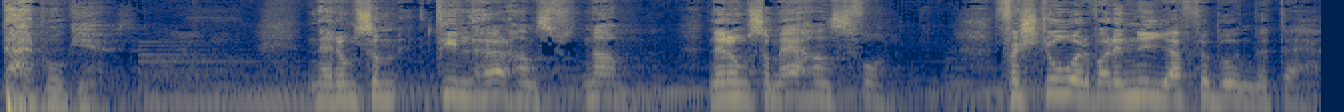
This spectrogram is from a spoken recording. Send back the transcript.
där bor Gud. När de som tillhör hans namn, när de som är hans folk förstår vad det nya förbundet är.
